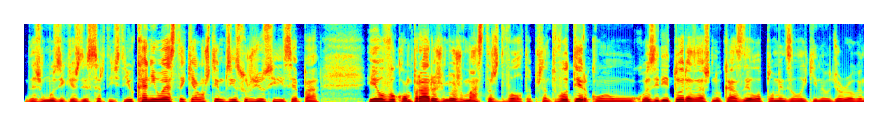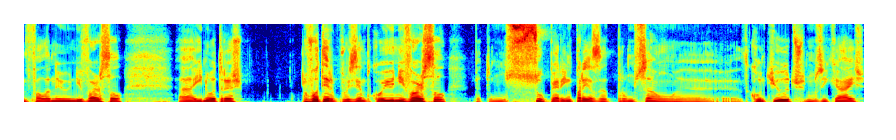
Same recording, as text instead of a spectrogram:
Das músicas desse artista. E o Kanye West aqui há uns tempos insurgiu-se e disse, pá, eu vou comprar os meus masters de volta. Portanto, vou ter com, com as editoras, acho que no caso dele, ou pelo menos ele aqui no Joe Rogan fala na Universal uh, e noutras, vou ter, por exemplo, com a Universal, uma super empresa de promoção uh, de conteúdos musicais,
